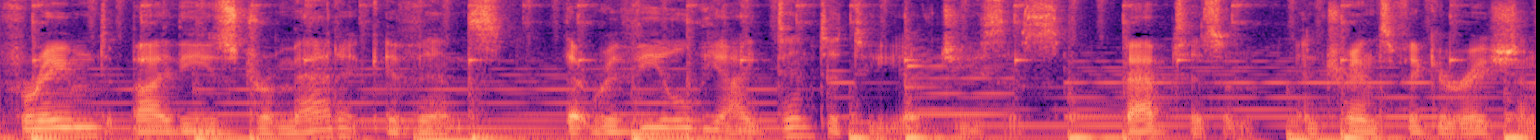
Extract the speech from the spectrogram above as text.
Framed by these dramatic events that reveal the identity of Jesus, baptism, and transfiguration,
